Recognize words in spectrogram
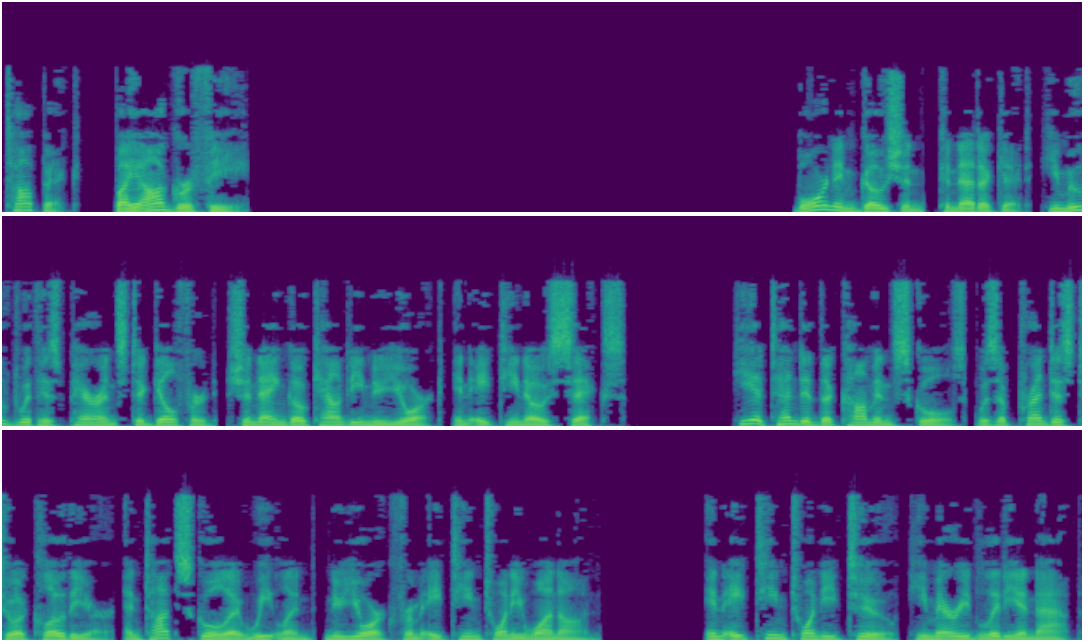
Topic: Biography. Born in Goshen, Connecticut, he moved with his parents to Guilford, Chenango County, New York, in 1806. He attended the common schools, was apprenticed to a clothier, and taught school at Wheatland, New York from 1821 on. In 1822, he married Lydia Knapp.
